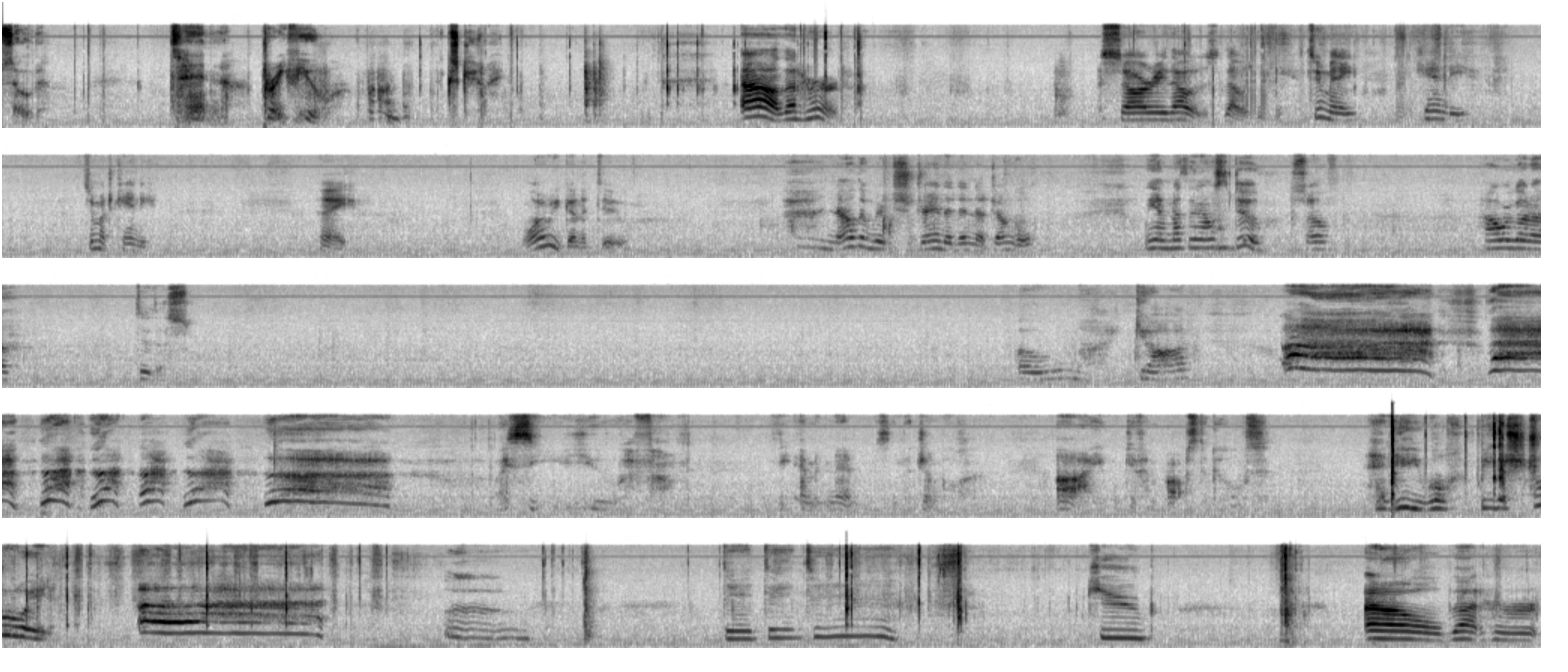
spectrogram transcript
episode 10 preview. Excuse me. Ow, that hurt. Sorry, that was that was me. Too many candy. Too much candy. Hey. What are we gonna do? Now that we're stranded in the jungle, we have nothing else to do. So, how are we gonna do this? Oh my god. Ah! Ah! Ah! Ah! Ah! Ah! Ah! I see you have found the M&Ms in the jungle. I will give him obstacles, and he will be destroyed. Ah! Cube. Ow, that hurt.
